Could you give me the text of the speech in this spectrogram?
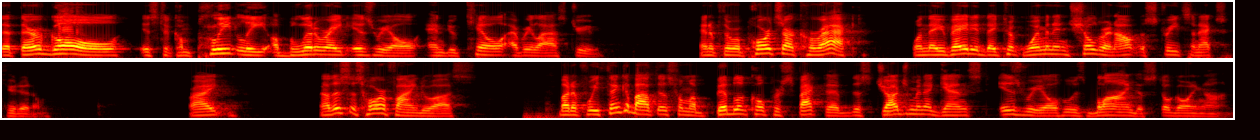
that their goal is to completely obliterate Israel and to kill every last Jew. And if the reports are correct, when they invaded, they took women and children out in the streets and executed them. Right? Now, this is horrifying to us, but if we think about this from a biblical perspective, this judgment against Israel, who is blind, is still going on.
